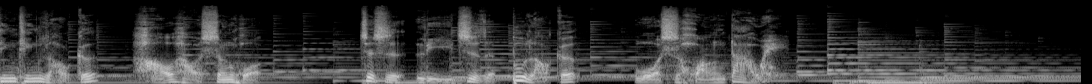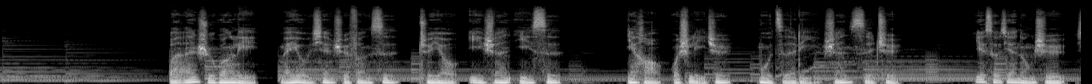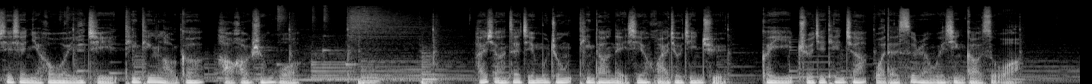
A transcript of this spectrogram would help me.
听听老歌，好好生活。这是理智的不老歌，我是黄大炜。晚安，时光里没有现实放肆，只有一山一寺。你好，我是李志，木子李山寺志。夜色渐浓时，谢谢你和我一起听听老歌，好好生活。还想在节目中听到哪些怀旧金曲？可以直接添加我的私人微信告诉我，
